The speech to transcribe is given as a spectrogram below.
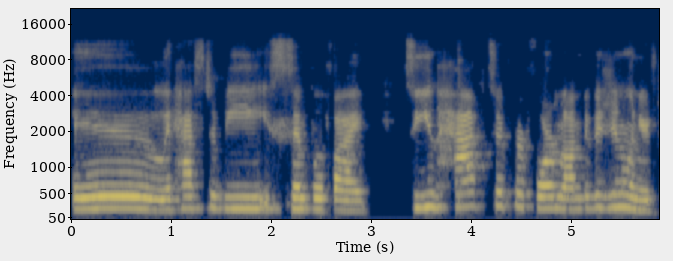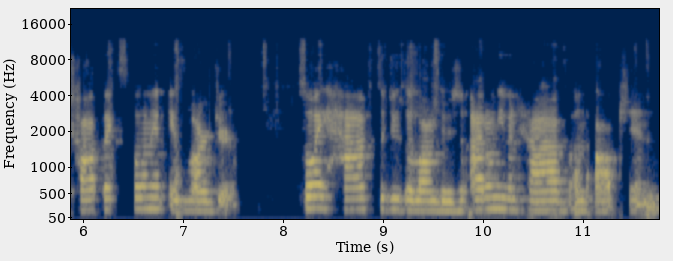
ew, it has to be simplified. So you have to perform long division when your top exponent is larger. So I have to do the long division. I don't even have an option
